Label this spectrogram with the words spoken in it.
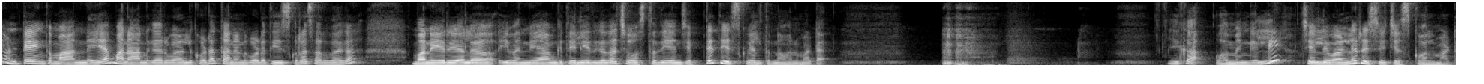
అంటే ఇంకా మా అన్నయ్య మా నాన్నగారు వాళ్ళు కూడా తనని కూడా తీసుకురా సరదాగా మన ఏరియాలో ఇవన్నీ ఆమెకి తెలియదు కదా చూస్తుంది అని చెప్తే తీసుకువెళ్తున్నాం అనమాట ఇక వమ్మింగెళ్ళి చెల్లి వాళ్ళని రిసీవ్ చేసుకోవాలన్నమాట.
